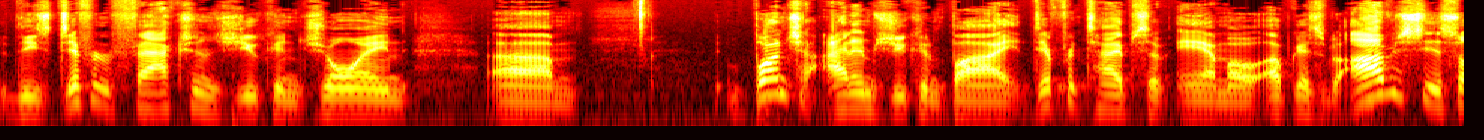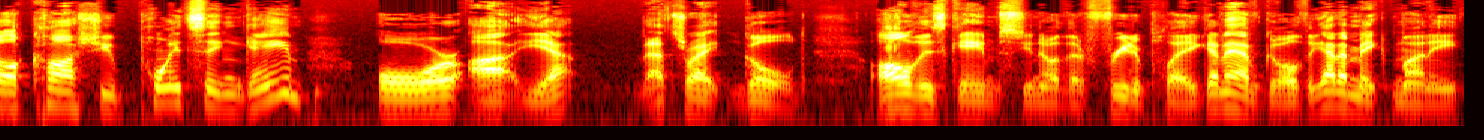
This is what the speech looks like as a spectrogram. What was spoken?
these different factions you can join. Um, bunch of items you can buy, different types of ammo, upgrades. But obviously, this all costs you points in game, or uh, yeah, that's right, gold. All these games, you know, they're free to play. You got to have gold. You got to make money.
